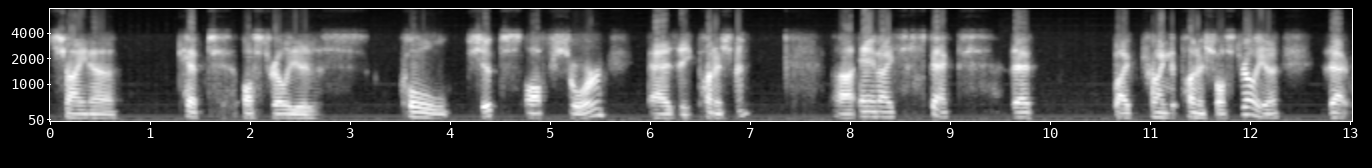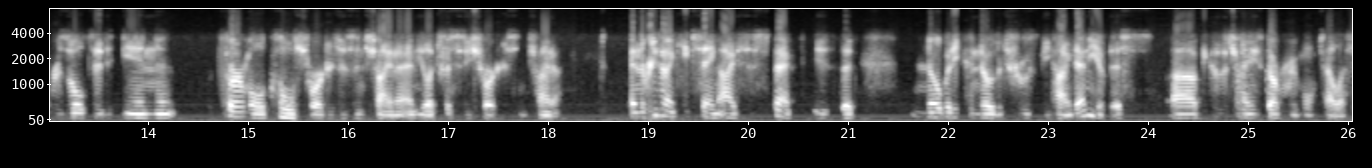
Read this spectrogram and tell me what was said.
China kept Australia's coal ships offshore as a punishment. Uh, and I suspect that by trying to punish Australia, that resulted in thermal coal shortages in China and the electricity shortages in China. And the reason I keep saying I suspect is that nobody can know the truth behind any of this uh, because the Chinese government won't tell us.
